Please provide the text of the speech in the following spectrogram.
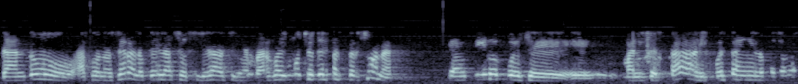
dando a conocer a lo que es la sociedad. Sin embargo, hay muchas de estas personas que han sido pues eh, eh, manifestadas y puestas en lo que somos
